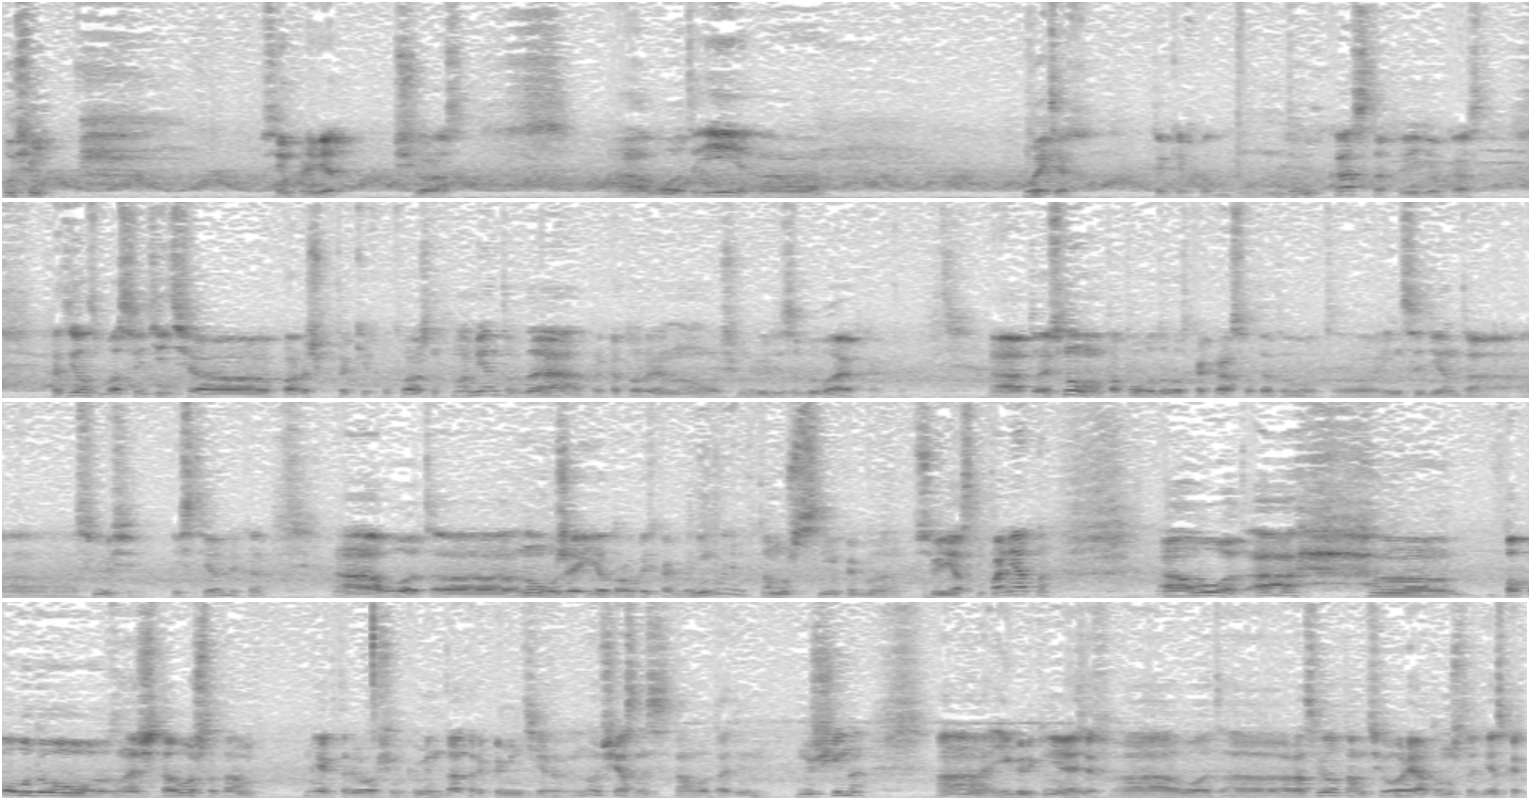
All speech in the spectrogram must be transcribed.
В общем, всем привет еще раз. А, вот, и э, в этих таких вот двух кастах, видеокастах, хотелось бы осветить э, парочку таких вот важных моментов, да, про которые, ну, в общем, люди забывают как-то. А, то есть, ну, по поводу вот как раз вот этого вот э, инцидента э, с Люси из Стерлика, а, вот, э, ну, уже ее трогать как бы не будем, потому что с ней как бы все ясно, понятно. А, вот, а по поводу, значит, того, что там некоторые, в общем, комментаторы комментировали, ну, в частности, там вот один мужчина, Игорь Князев, вот, развел там теорию о том, что, дескать,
